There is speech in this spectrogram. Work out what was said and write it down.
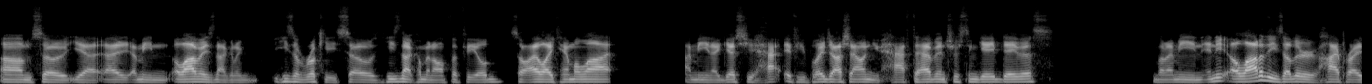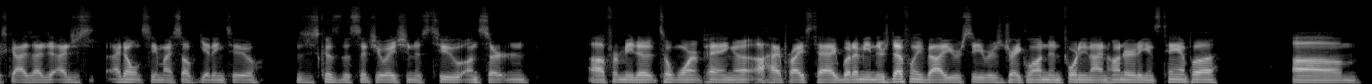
Um, so yeah, I, I mean, Olave's not going to, he's a rookie, so he's not coming off the field. So I like him a lot. I mean, I guess you have, if you play Josh Allen, you have to have interest in Gabe Davis. But I mean, any a lot of these other high price guys, I, I just I don't see myself getting to. It's just because the situation is too uncertain uh, for me to to warrant paying a, a high price tag. But I mean, there's definitely value receivers. Drake London, 4,900 against Tampa. Um,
